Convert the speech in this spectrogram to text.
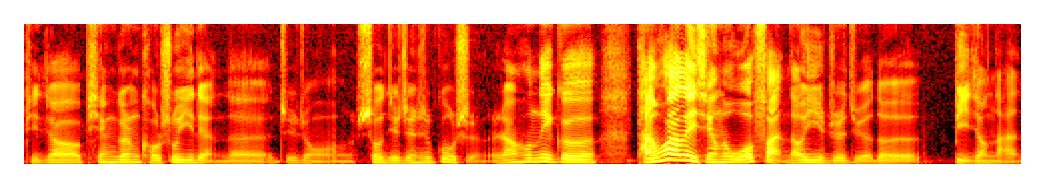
比较偏个人口述一点的这种收集真实故事。然后那个谈话类型的，我反倒一直觉得比较难，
